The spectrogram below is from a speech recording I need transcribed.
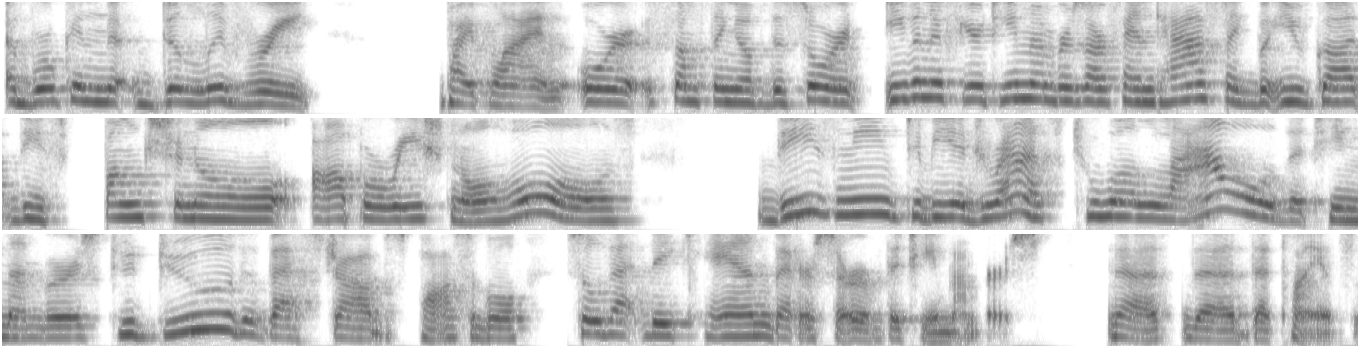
a broken delivery pipeline or something of the sort, even if your team members are fantastic, but you've got these functional operational holes, these need to be addressed to allow the team members to do the best jobs possible so that they can better serve the team members, the, the, the clients,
